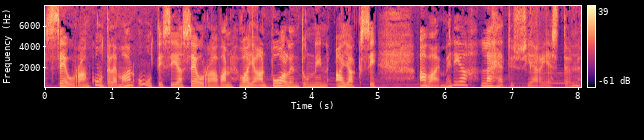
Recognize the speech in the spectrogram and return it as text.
seuraan kuuntelemaan uutisia seuraavan vajaan puolen tunnin ajaksi Avainmedia-lähetysjärjestön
